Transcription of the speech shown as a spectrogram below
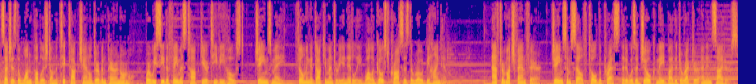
such as the one published on the TikTok channel Durban Paranormal, where we see the famous Top Gear TV host, James May, filming a documentary in Italy while a ghost crosses the road behind him. After much fanfare, James himself told the press that it was a joke made by the director and insiders.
